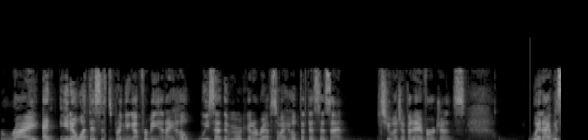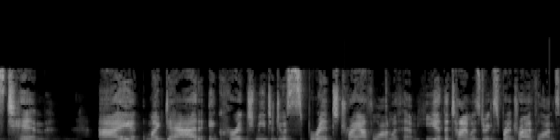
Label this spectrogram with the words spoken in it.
Right. And you know what this is bringing up for me, and I hope we said that we were going to riff, so I hope that this isn't too much of a divergence. When I was 10, I my dad encouraged me to do a sprint triathlon with him. He at the time was doing sprint triathlons.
